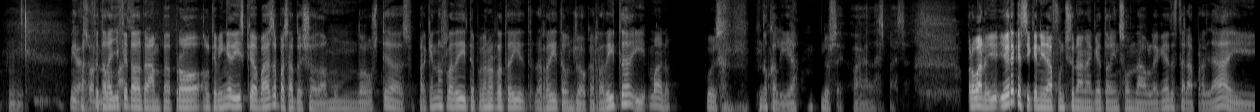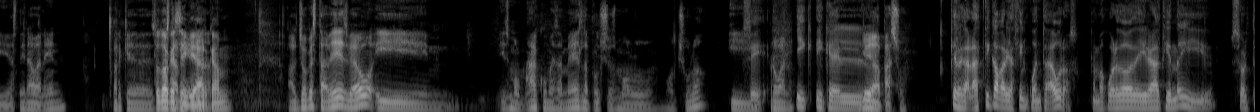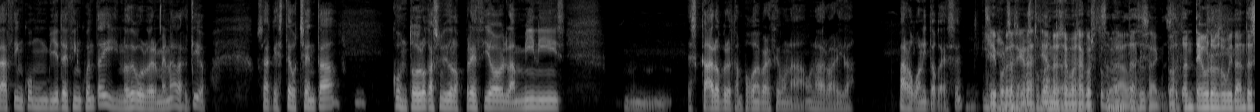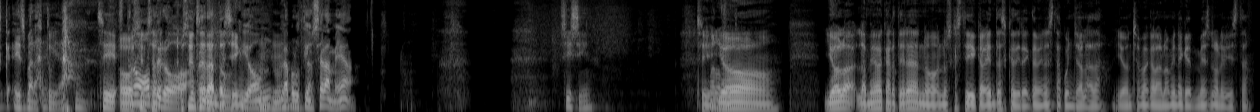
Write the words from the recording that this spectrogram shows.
Mira, Bueno, feta la llei, normes. feta la trampa, però el que vinc a dir és que a vegades ha passat això, de, de hòstia, per què no es redita, per què no es redita, es redita un joc? Es redita i, bueno, pues, no calia, no sé, a vegades passa. Però bueno, jo, jo crec que sí que anirà funcionant aquest a l'insondable, aquest estarà per allà i es anirà venent. Perquè Tot el que sigui bé, Arkham, El joc està bé, es veu, i, i és molt maco, a més a més, la producció és molt, molt xula, i, Sí. però bueno, Y, y que el, jo ja passo. Que el Galáctica valía 50 euros. Que me acuerdo de ir a la tienda y soltar cinco, un billete de 50 y no devolverme nada el tío. O sea que este 80, con todo lo que ha subido los precios, las minis, mm, es caro, pero tampoco me parece una, una barbaridad. Para lo bonito que es, ¿eh? Sí, por desgràcia nos hemos acostumbrado, 70, exacto. 70 euros o 80 és, és barat ja. Sí, o no, 100, pero o a ver, la, 175. producción, la producción se la mea. Sí, sí. Sí, Bueno, jo, jo la, la meva cartera no, no és que estigui calenta, és que directament està congelada. Jo em sembla que la nòmina aquest mes no l'he vista.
